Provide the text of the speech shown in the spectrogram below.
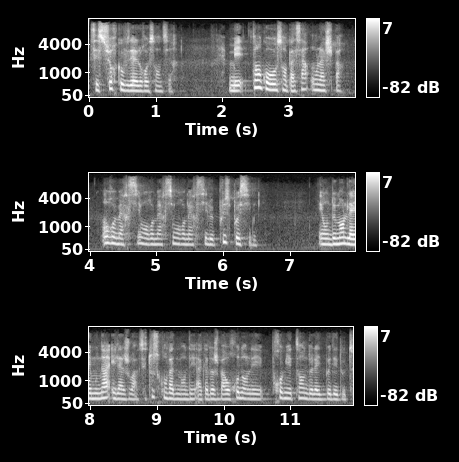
C'est sûr que vous allez le ressentir. Mais tant qu'on ne ressent pas ça, on lâche pas. On remercie, on remercie, on remercie le plus possible et on demande la émouna et la joie. C'est tout ce qu'on va demander à Kadosh Baruch dans les premiers temps de l'Aïd des doutes.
